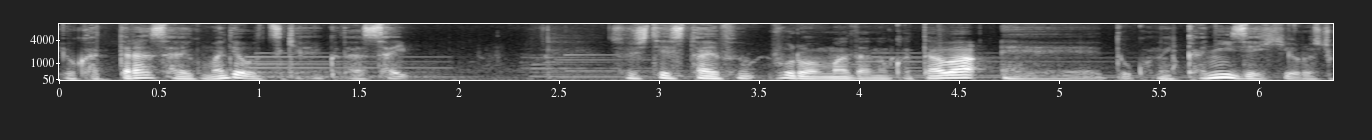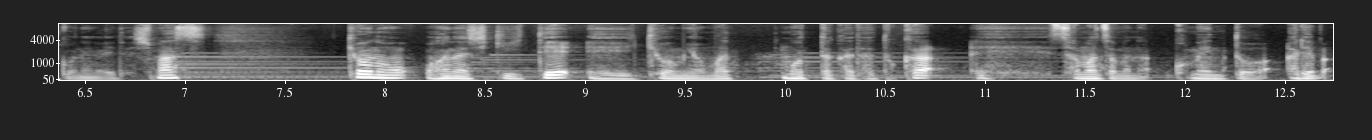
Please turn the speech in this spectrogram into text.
よかったら最後までお付き合いください。そしてスタイフフォローまだの方は、えーと、この機会にぜひよろしくお願いいたします。今日のお話聞いて、えー、興味を、ま、持った方とか、えー、様々なコメントがあれば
